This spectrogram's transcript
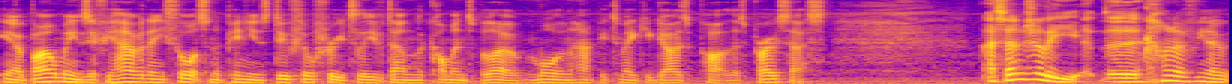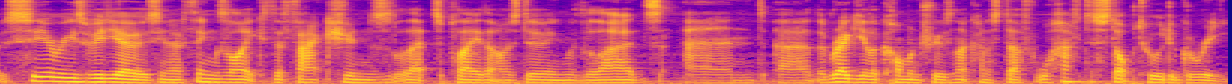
you know, by all means, if you have any thoughts and opinions, do feel free to leave it down in the comments below. I'm more than happy to make you guys a part of this process. Essentially, the kind of, you know, series videos, you know, things like the factions Let's Play that I was doing with the lads and uh, the regular commentaries and that kind of stuff will have to stop to a degree.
